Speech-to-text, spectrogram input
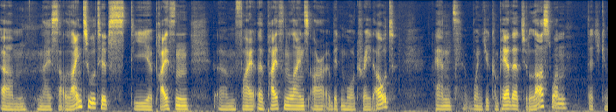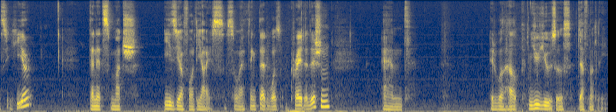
um, nicer line tooltips. The Python um, uh, Python lines are a bit more grayed out. And when you compare that to the last one that you can see here, then it's much easier for the eyes. So I think that was a great addition and it will help new users definitely.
